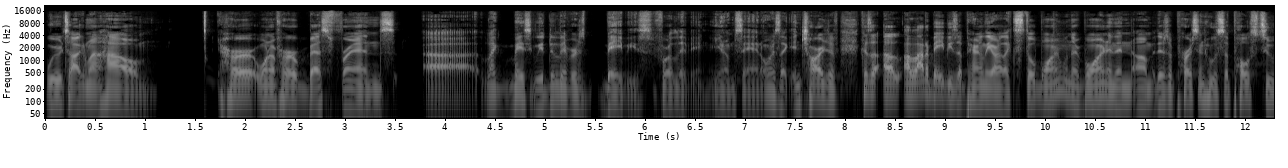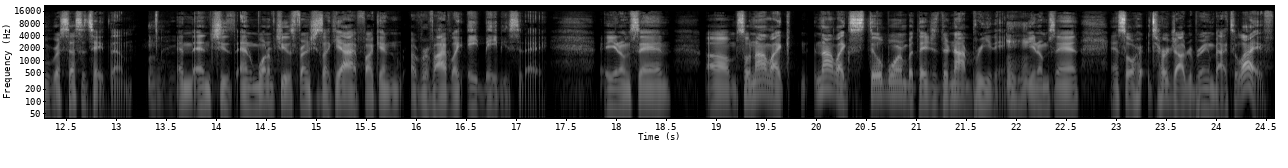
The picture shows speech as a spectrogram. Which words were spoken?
we were talking about how her, one of her best friends, uh, like basically delivers babies for a living, you know what I'm saying? Or is like in charge of, because a, a lot of babies apparently are like stillborn when they're born. And then um, there's a person who is supposed to resuscitate them. And and she's, and one of Chia's friends, she's like, yeah, I fucking uh, revived like eight babies today. You know what I'm saying? Um, so not like not like stillborn, but they just they're not breathing. You know what I'm saying? And so her, it's her job to bring them back to life.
